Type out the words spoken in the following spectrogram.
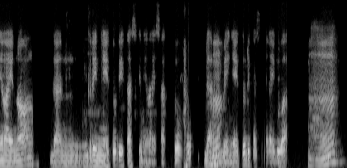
nilai 0 dan greennya itu dikasih nilai satu dan Hmm. B-nya itu dikasih nilai 2 Hmm.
